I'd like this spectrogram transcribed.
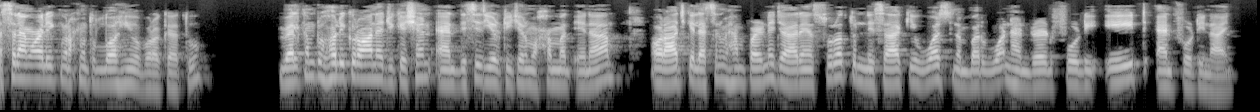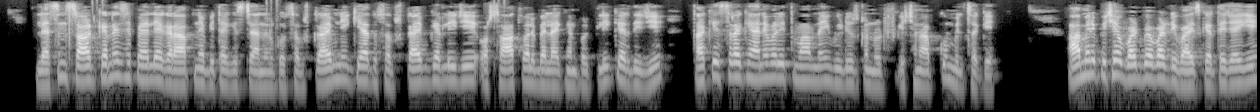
Assalamu alaikum warahmatullahi wabarakatuh. Welcome to holy Quran education and this is your teacher Mohammad Inam और आज के लेसन में हम पढ़ने जा रहे हैं सूरत निसा की verse number 148 and 49 lesson start करने से पहले अगर आपने अभी तक इस चैनल को सब्सक्राइब नहीं किया तो सब्सक्राइब कर लीजिए और साथ वाले बेल आइकन पर क्लिक कर दीजिए ताकि इस तरह की आने वाली तमाम नई वीडियोज़ का नोटिफिकेशन आपको मिल सके। आप मेरे पीछे वर्ड बाय वर्ड रिवाइज करते जाइए।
